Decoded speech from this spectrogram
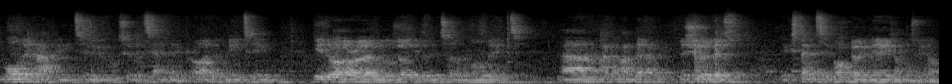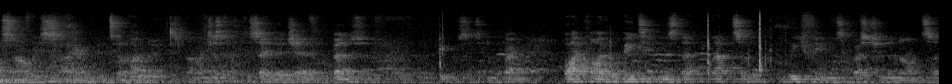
more than happy to, to attend a private meeting, either on our own or jointly with internal audit. Um, and assured there's extensive ongoing liaison between ourselves and internal audit. And I just have to say there, Chair, for the benefit of, of people sitting in the back, by private meetings, that, that's a briefings, question and answer.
